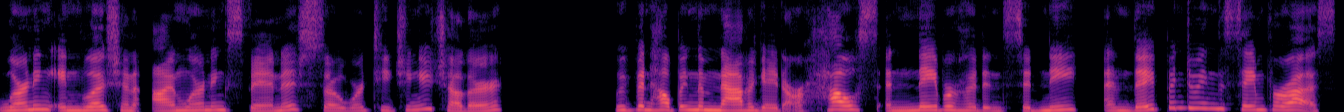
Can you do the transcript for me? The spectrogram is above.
learning English and I'm learning Spanish, so we're teaching each other. We've been helping them navigate our house and neighborhood in Sydney, and they've been doing the same for us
